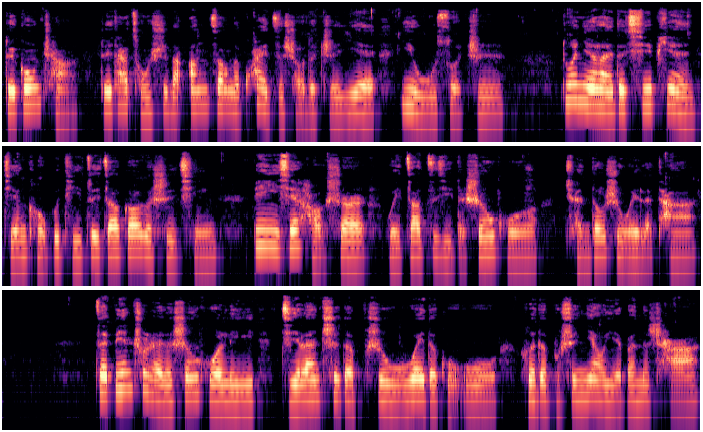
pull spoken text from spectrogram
对工厂，对他从事的肮脏的刽子手的职业一无所知。多年来的欺骗，缄口不提最糟糕的事情，编一些好事儿，伪造自己的生活，全都是为了他。在编出来的生活里，吉兰吃的不是无味的谷物，喝的不是尿液般的茶。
